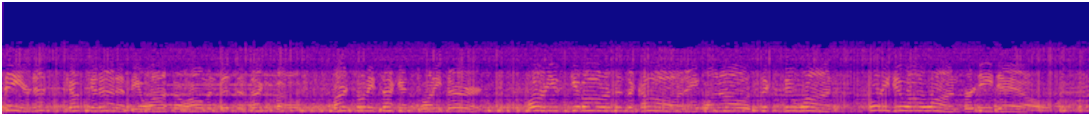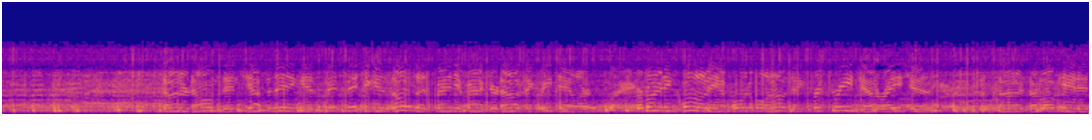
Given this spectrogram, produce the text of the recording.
See your next Cub Cadet at the Owosso Home and Business Expo, March 22nd, 23rd. Or you can give Alderman's a call at 810-621-4201 for details. Stoddard Homes in Chesaning is Mid-Michigan's oldest manufactured housing retailer, providing quality, affordable housing for three generations. The Stoddards are located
